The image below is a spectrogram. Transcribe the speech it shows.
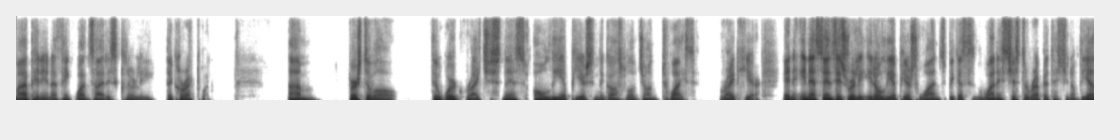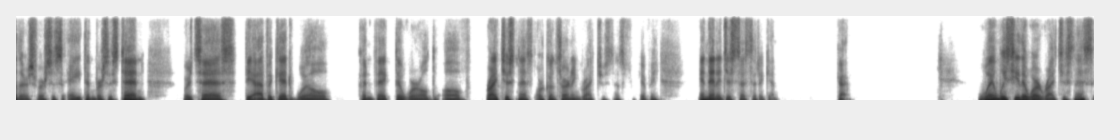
my opinion, I think one side is clearly the correct one. Um, first of all, the word righteousness only appears in the Gospel of John twice, right here. And in a sense, it's really, it only appears once because one is just a repetition of the others, verses 8 and verses 10, where it says, the advocate will convict the world of righteousness or concerning righteousness, forgive me, and then it just says it again. Okay. When we see the word righteousness,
